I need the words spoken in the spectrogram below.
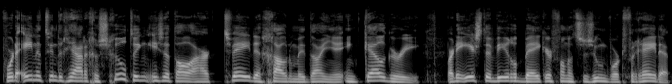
Voor de 21-jarige Schulting is het al haar tweede gouden medaille in Calgary, waar de eerste wereldbeker van het seizoen wordt verreden.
